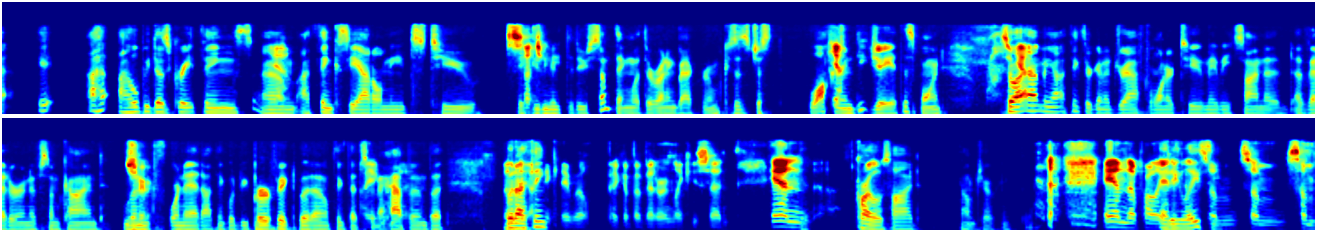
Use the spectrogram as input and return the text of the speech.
I, it, I, I hope he does great things. Um, Yeah. I think Seattle needs to they Such do need to do something with their running back room because it's just Walker Yeah. and DJ at this point. So Yeah. I, I mean, I think they're going to draft one or two, maybe sign a, a veteran of some kind. Leonard Fournette, I think, would be perfect, but I don't think that's going to happen. But but I think they will pick up a veteran, like you said, and Carlos Hyde. No, I'm joking. and they'll probably Eddie pick up Lacy. some some some.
